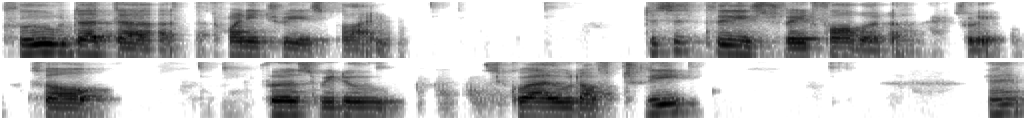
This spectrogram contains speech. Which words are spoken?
prove that the 23 is prime. This is pretty straightforward actually. So first we do square root of 3. Okay,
